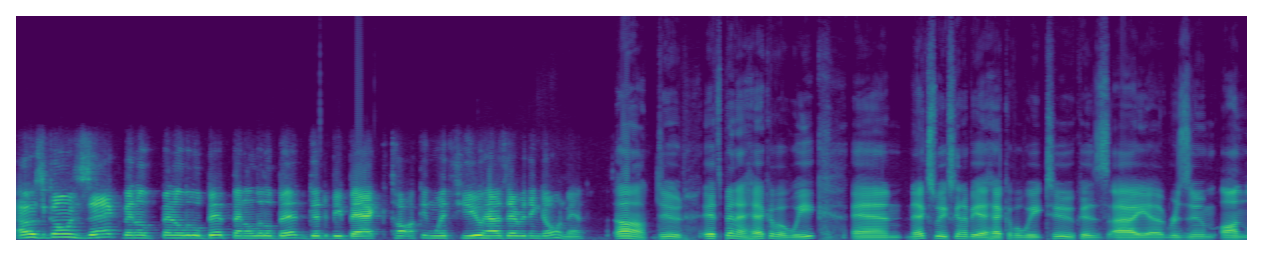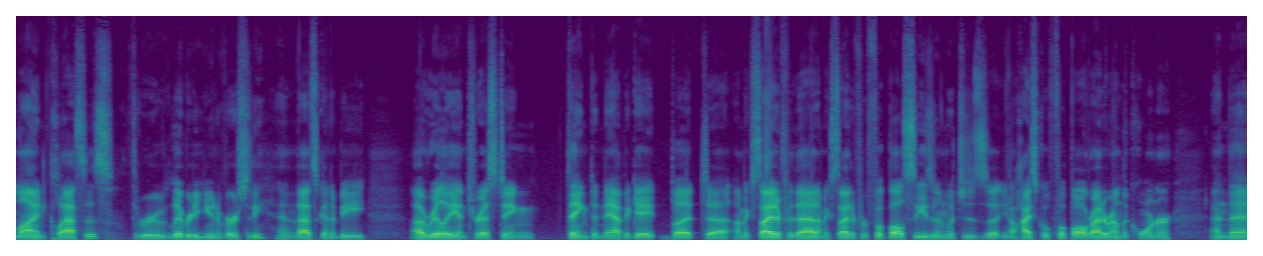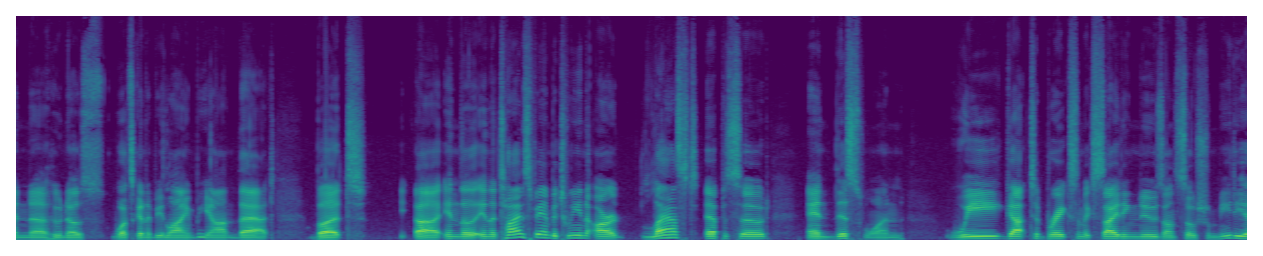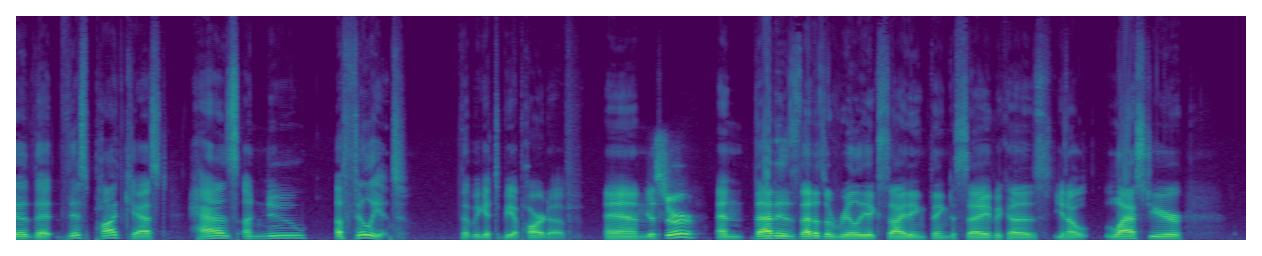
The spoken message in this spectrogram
How's it going, Zach? Been a, been a little bit, been a little bit. Good to be back talking with you. How's everything going, man? Oh, dude, it's been a heck of a week, and next week's going to be a heck of a week too because I uh, resume online classes through Liberty University, and that's going to be a really interesting thing to navigate. But uh, I'm excited for that. I'm excited for football season, which is uh, you know high school football right around the corner, and then uh, who knows what's going to be lying beyond that. But uh, in the in the time span between our last episode and this one we got to break some exciting news on social media that this podcast has a new affiliate that we get to be a part of. And yes, sir. And that is that is a really exciting thing to say because, you know, last year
